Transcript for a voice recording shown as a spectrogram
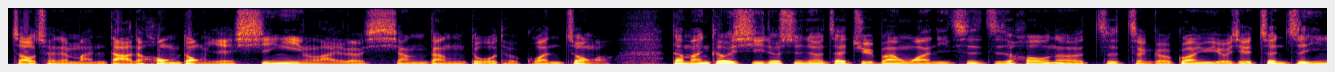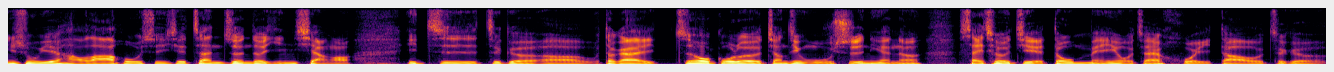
造成了蛮大的轰动，也吸。引来了相当多的观众哦，但蛮可惜的是呢，在举办完一次之后呢，这整个关于有些政治因素也好啦，或是一些战争的影响哦，一直这个呃，大概之后过了将近五十年呢，赛车界都没有再回到这个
